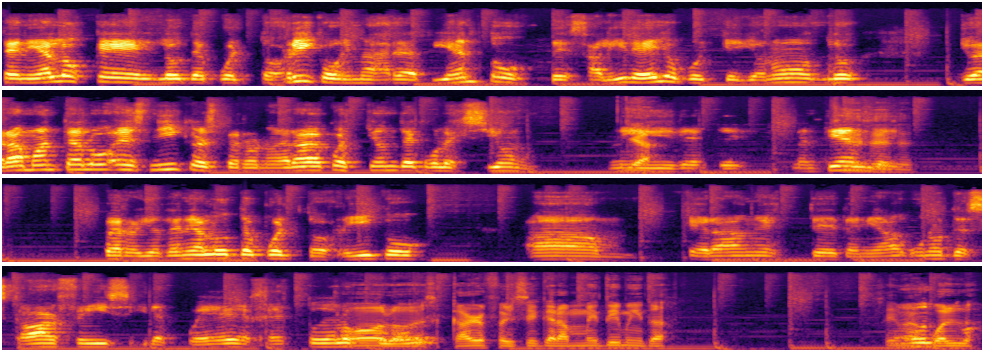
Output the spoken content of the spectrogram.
tenía los que los de Puerto Rico y me arrepiento de salir de ellos porque yo no, yo era amante de los sneakers, pero no era cuestión de colección ni de, ¿me entiendes? Pero yo tenía los de Puerto Rico, um, eran este, tenía unos de Scarface y después el resto de los oh, los de Scarface sí que eran mi timita. Sí, me acuerdo.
